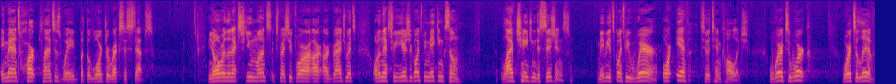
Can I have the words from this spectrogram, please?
a man's heart plans his way, but the Lord directs his steps. You know, over the next few months, especially for our, our, our graduates, over the next few years, you're going to be making some life changing decisions. Maybe it's going to be where or if to attend college, where to work, where to live,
